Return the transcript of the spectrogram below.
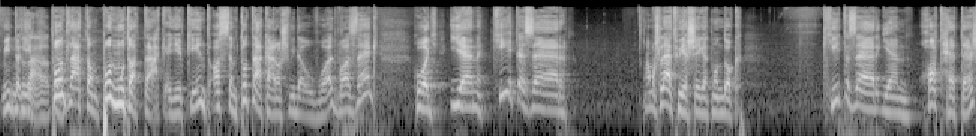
Mint a gép. állat, Pont láttam, pont mutatták egyébként, azt hiszem totálkáros videó volt, bazzeg, hogy ilyen 2000, na most lehet hülyeséget mondok, 2000 ilyen 6-7-es,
